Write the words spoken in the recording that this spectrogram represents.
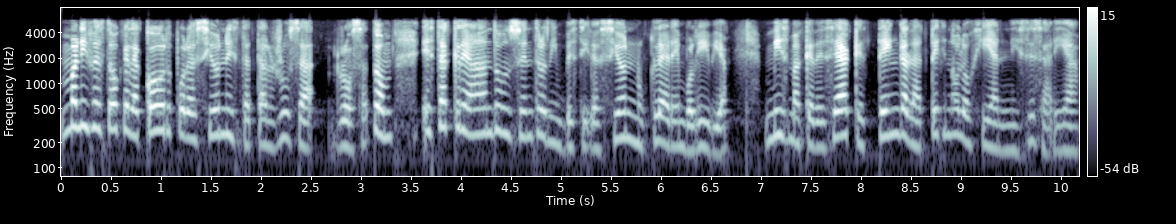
manifestó que la corporación estatal rusa Rosatom está creando un centro de investigación nuclear en Bolivia, misma que desea que tenga la tecnología necesaria.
